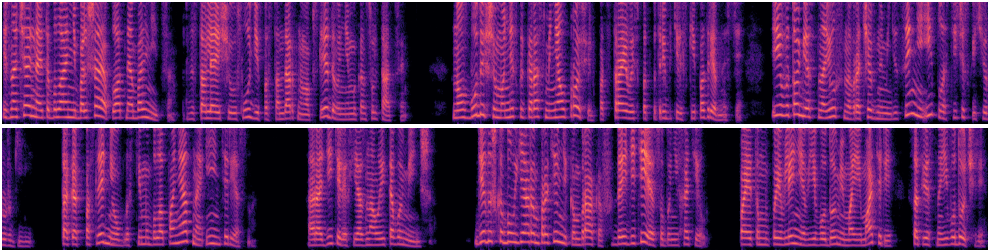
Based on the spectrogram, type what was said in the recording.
Изначально это была небольшая платная больница, предоставляющая услуги по стандартным обследованиям и консультациям. Но в будущем он несколько раз менял профиль, подстраиваясь под потребительские потребности, и в итоге остановился на врачебной медицине и пластической хирургии, так как последняя область ему была понятна и интересна. О родителях я знала и того меньше. Дедушка был ярым противником браков, да и детей особо не хотел, Поэтому появление в его доме моей матери, соответственно его дочери,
